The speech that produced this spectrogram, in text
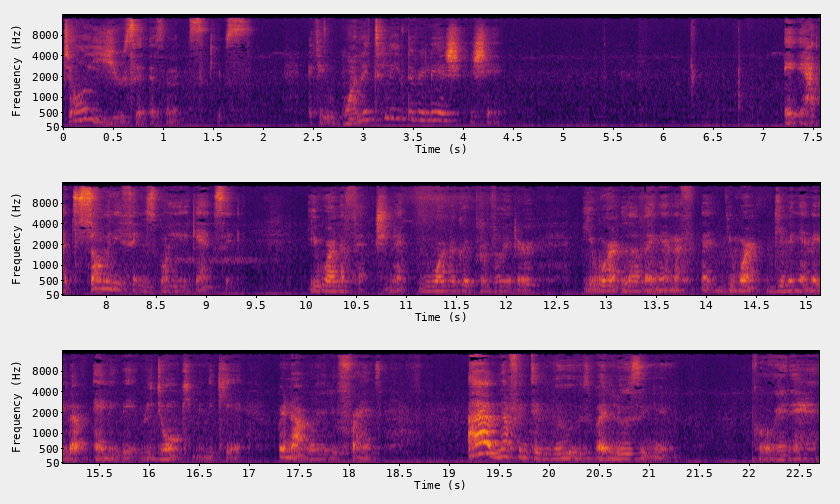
Don't use it as an excuse. If you wanted to leave the relationship, it had so many things going against it. You weren't affectionate. You weren't a good provider. You weren't loving and you weren't giving any love anyway. We don't communicate. We're not really friends. I have nothing to lose by losing you. Go right ahead.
